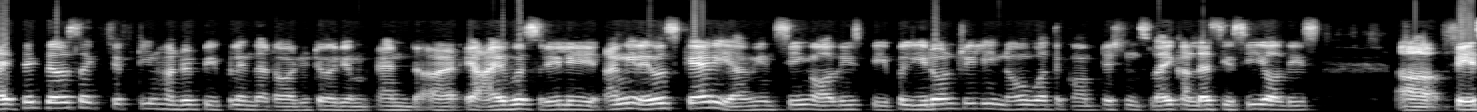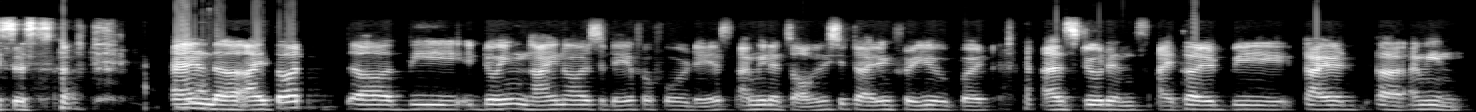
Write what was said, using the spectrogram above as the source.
I think there was like 1500 people in that auditorium, and uh, I was really, I mean, it was scary. I mean, seeing all these people, you don't really know what the competition's like unless you see all these uh, faces. Yeah. and uh, I thought uh, the doing nine hours a day for four days, I mean, it's obviously tiring for you, but as students, I thought it'd be tired. Uh, I mean,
